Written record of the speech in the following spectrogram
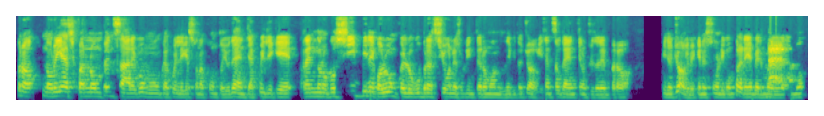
però non riesco a non pensare comunque a quelli che sono appunto gli utenti, a quelli che rendono possibile qualunque lucubrazione sull'intero mondo dei videogiochi. Senza utenti non ci sarebbero videogiochi perché nessuno li comprerebbe. Il mondo,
